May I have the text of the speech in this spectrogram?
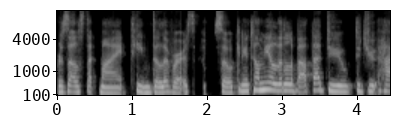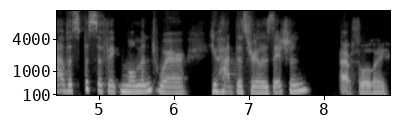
results that my team delivers. So can you tell me a little about that? Do you did you have a specific moment where you had this realization? Absolutely.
